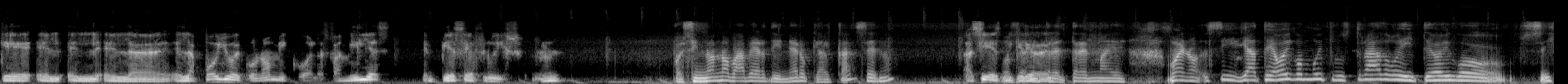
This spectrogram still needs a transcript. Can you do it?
que el, el, el, eh, el apoyo económico a las familias empiece a fluir. Pues si no, no va a haber dinero que alcance, ¿no? Así es, mi querida. el tren bueno, sí, ya te oigo muy frustrado y te oigo, sí,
